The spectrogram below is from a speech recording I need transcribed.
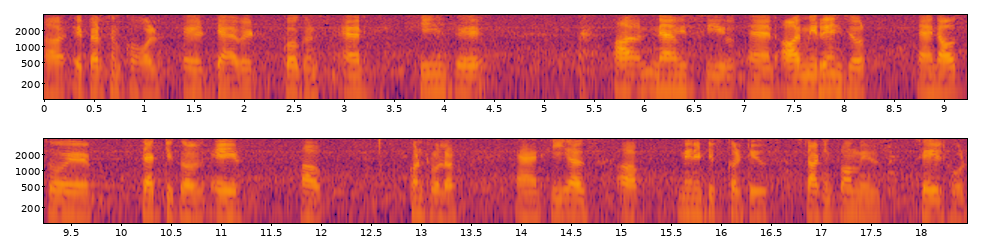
uh, a person called uh, David Goggins and he is a, a Navy SEAL and Army Ranger and also a tactical air uh, controller. And he has uh, many difficulties starting from his childhood.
